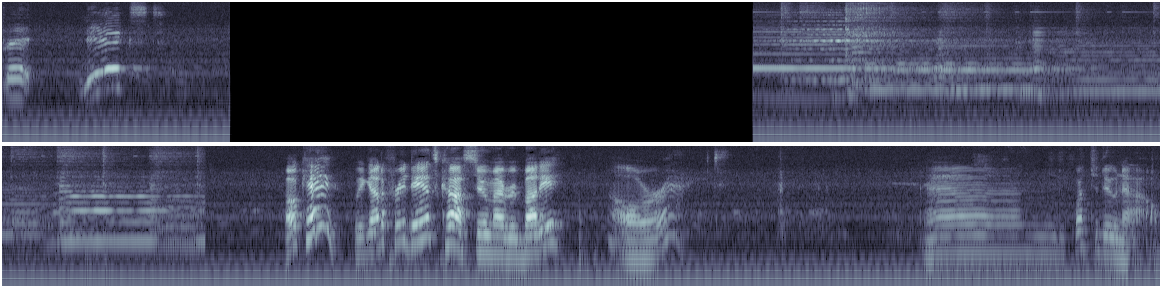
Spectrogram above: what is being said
But Next. Okay, we got a free dance costume, everybody. All right. And what to do now?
